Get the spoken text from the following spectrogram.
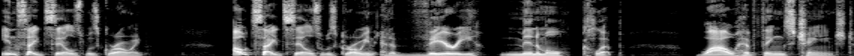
inside sales was growing, outside sales was growing at a very minimal clip. Wow, have things changed.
